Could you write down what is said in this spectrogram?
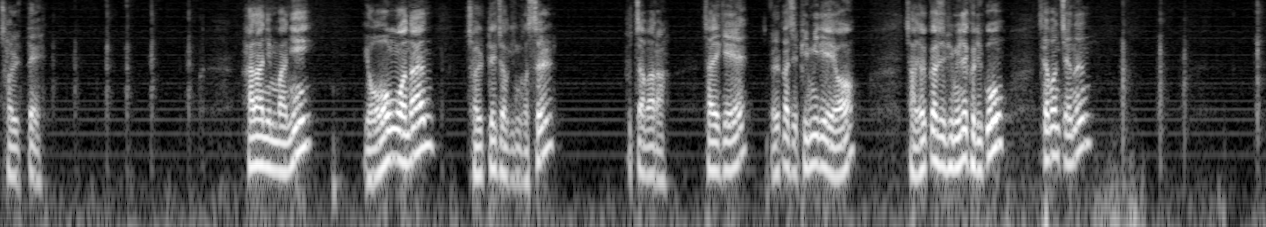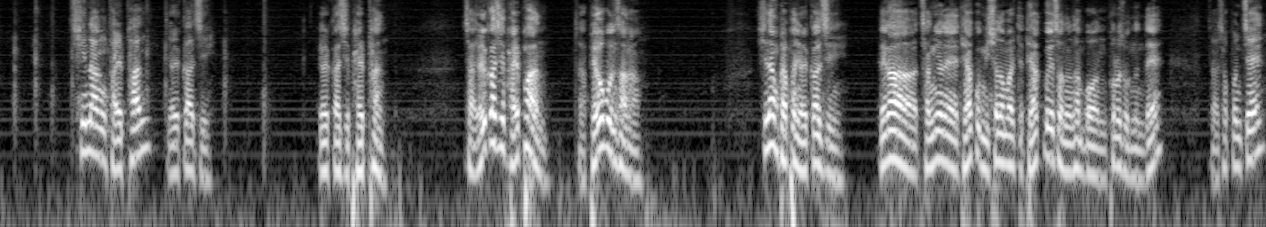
절대. 하나님만이 영원한 절대적인 것을 붙잡아라. 자, 이게 열 가지 비밀이에요. 자, 열 가지 비밀. 그리고 세 번째는 신앙 발판 열 가지. 열 가지 발판. 자, 열 가지 발판. 자, 배워본 사람. 신앙 발판 열 가지. 내가 작년에 대학교 미션홈 할때 대학교에서는 한번 풀어줬는데. 자, 첫 번째.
